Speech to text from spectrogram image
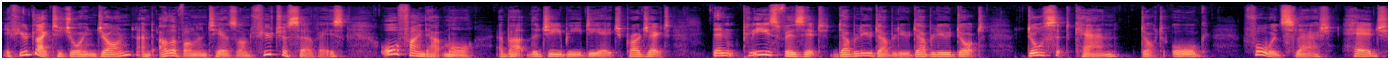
If you'd like to join John and other volunteers on future surveys or find out more about the GBDH project, then please visit www.dorsetcan.org forward slash hedge.html.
